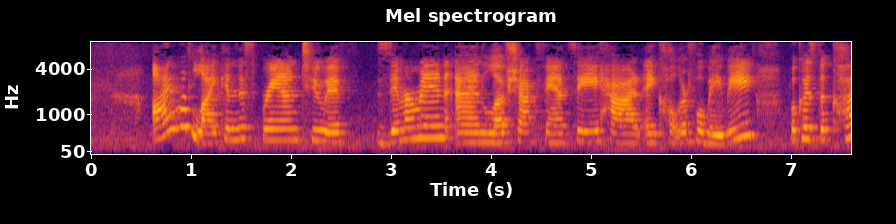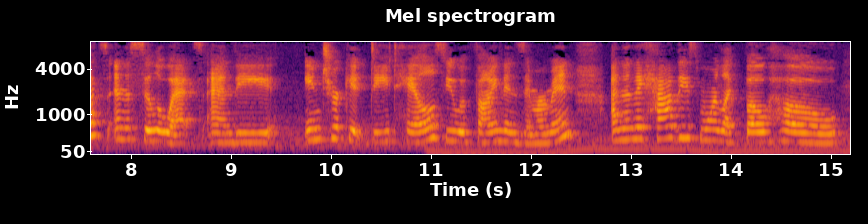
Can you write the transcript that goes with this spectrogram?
I would liken this brand to if Zimmermann and Love Shack Fancy had a colorful baby because the cuts and the silhouettes and the intricate details you would find in Zimmermann and then they have these more like boho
